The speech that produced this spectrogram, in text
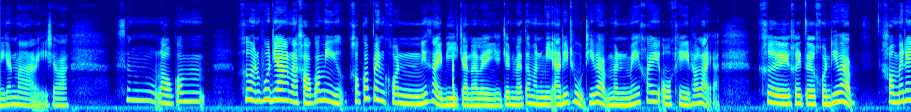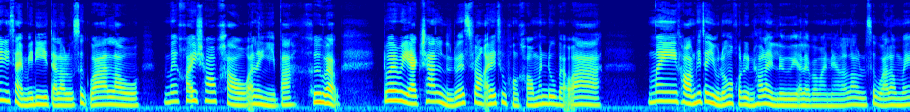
นี้กันมาอะไรอย่างงี้ใช่ปะซึ่งเราก็คือมันพูดยากนะเขาก็มีเขาก็เป็นคนนิสัยดีกันอะไรอย่างเงี้ยเก็ตไหมแต่มันมีอาดิถูดที่แบบมันไม่ค่อยโอเคเท่าไหร่อะ เคยเคยเจอคนที่แบบ เขาไม่ได้นิสัยไม่ดี แต่เรารู้สึกว่าเราไม่ค่อยชอบเขาอะไรอย่างงี้ปะคือแบบ ด้วย reaction หรือด้วย strong attitude ของเขามันดูแบบว่า ไม่พร้อมที่จะอยู่ร่วมกับคนอื่นเท่าไหร่เลยอะไรประมาณเนี้ยแล้วเรารู้สึกว่าเราไม่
